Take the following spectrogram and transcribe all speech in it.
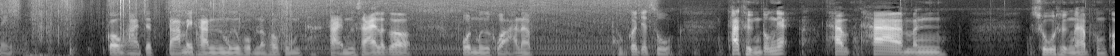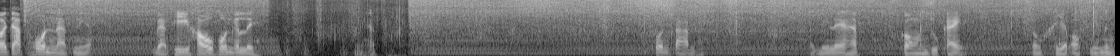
นี่กล้องอาจจะตามไม่ทันมือผมนะเพราะผมถ่ายมือซ้ายแล้วก็พ่นมือขวานะครับ ผมก็จะสูง ถ้าถึงตรงเนี้ย ถ้าถ้ามันชูถึงนะครับ ผมก็จะพ่นนะครับ เนี่ย แบบที่เขาพ่นกันเลยนี่ครับพ่นตาม แบบนี้เลยครับ กล้องมันอยู่ไกล ต้องขยับออกนิดนึง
